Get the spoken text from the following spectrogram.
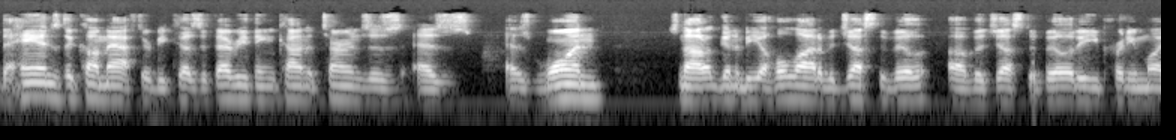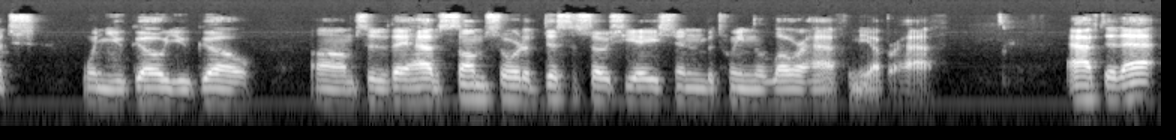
the hands to come after? Because if everything kind of turns as as as one, it's not going to be a whole lot of adjustability of adjustability. Pretty much when you go, you go. Um, so they have some sort of disassociation between the lower half and the upper half. After that,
